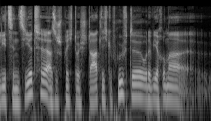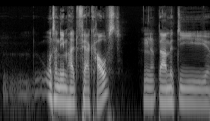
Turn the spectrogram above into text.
lizenzierte, also sprich durch staatlich geprüfte oder wie auch immer äh, Unternehmen halt verkaufst, Ja. damit die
